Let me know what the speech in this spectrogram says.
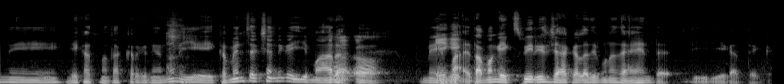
මේ ඒකත් මතක් කරගෙන යන්න ඒ කමෙන්ට් සෙක්ෂන් එක ඊ මාර ඔව්. මේ තමන්ගේ එක්ස්පිරියන්ස් ෂෑ කල තිබුණ සෑහන්ට දීදිය එකත් එක්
